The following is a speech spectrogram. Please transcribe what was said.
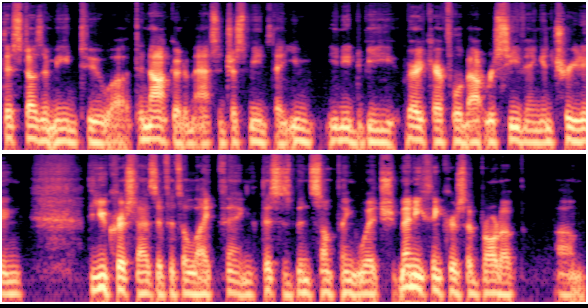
this doesn't mean to uh, to not go to mass. It just means that you you need to be very careful about receiving and treating the Eucharist as if it's a light thing. This has been something which many thinkers have brought up um,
